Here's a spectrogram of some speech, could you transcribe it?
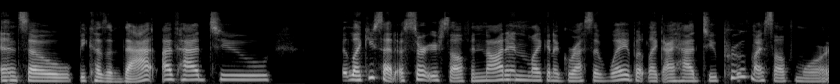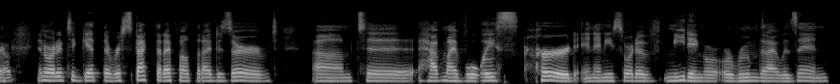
And so because of that, I've had to like you said assert yourself and not in like an aggressive way but like i had to prove myself more yep. in order to get the respect that i felt that i deserved um, to have my voice heard in any sort of meeting or, or room that i was in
